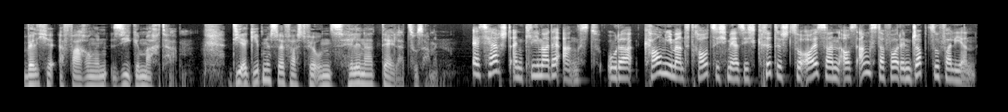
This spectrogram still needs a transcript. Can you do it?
welche Erfahrungen sie gemacht haben. Die Ergebnisse fasst für uns Helena Dähler zusammen. Es herrscht ein Klima der Angst oder kaum jemand traut sich mehr, sich kritisch zu äußern, aus Angst davor, den Job zu verlieren.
